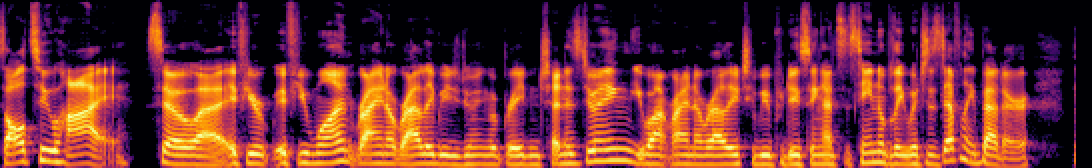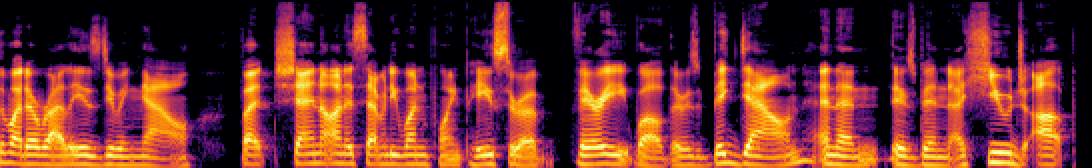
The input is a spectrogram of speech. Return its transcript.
it's all too high. So uh, if you're if you want Ryan O'Reilly to be doing what Brayden Schenn is doing, you want Ryan O'Reilly to be producing unsustainably, which is definitely better than what O'Reilly is doing now. But Schenn on a 71 point pace through a very well, there was a big down, and then there's been a huge up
